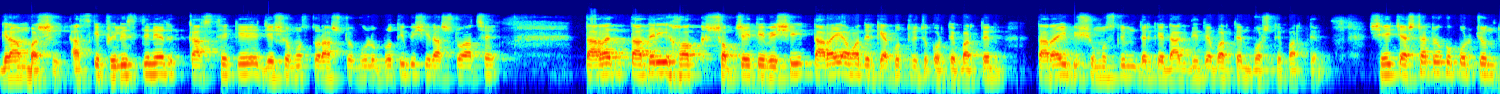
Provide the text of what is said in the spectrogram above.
গ্রামবাসী। আজকে ফিলিস্তিনের কাছ থেকে যে সমস্ত রাষ্ট্রগুলো, প্রতিবেশী রাষ্ট্র আছে, তারা, তাদেরই হক সবচাইতে বেশি। তারাই আমাদেরকে একত্রিত করতে পারতেন, তারাই বিশ্ব মুসলিমদেরকে ডাক দিতে পারতেন, বসতে পারতেন। সেই চেষ্টাটুকু পর্যন্ত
